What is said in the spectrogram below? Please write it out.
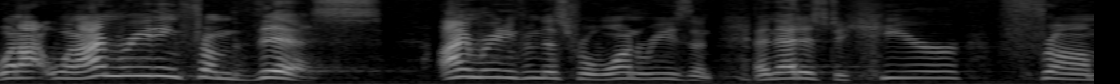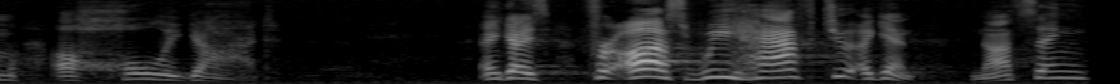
when, I, when I'm reading from this, I'm reading from this for one reason, and that is to hear from a holy God. And guys, for us, we have to, again, not saying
